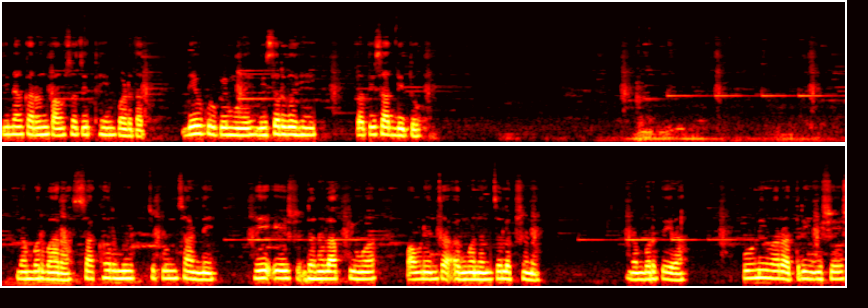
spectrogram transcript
विनाकारण पावसाचे थेंब पडतात. देवकृपेमुळे निसर्गही प्रतिसाद देतो. नंबर बारा साखर मीठ चुकून सांडणे. हे यश धनलाभ किंवा पाहुण्यांचा आगमनांचं लक्षण आहे. नंबर तेरा पौर्णिमा रात्री विशेष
